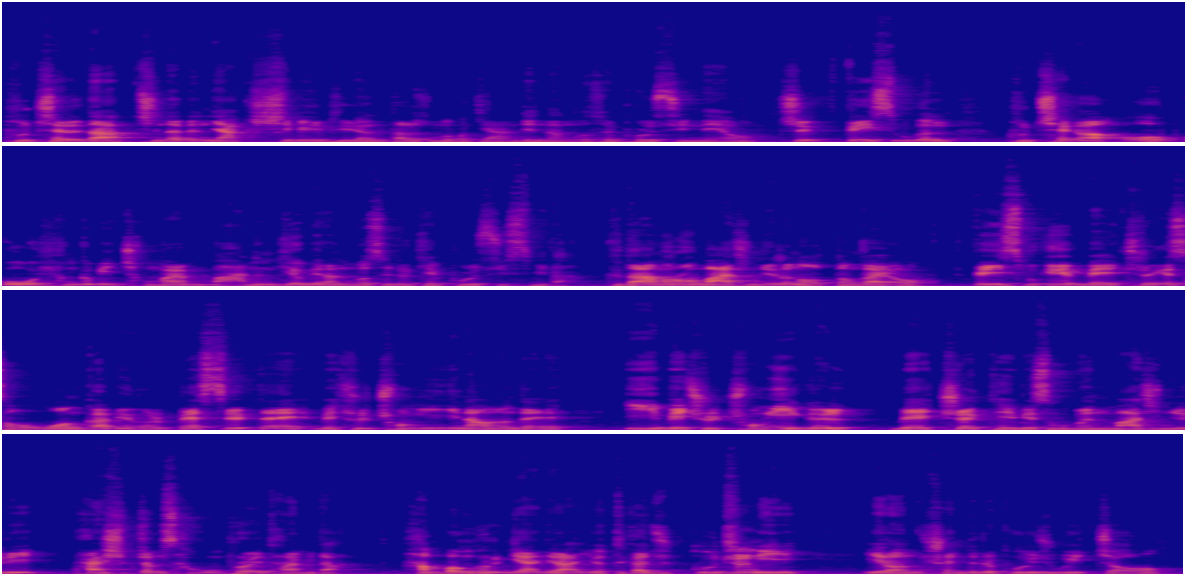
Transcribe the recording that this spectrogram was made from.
부채를 다 합친다면 약 11 빌리언 달러 정도밖에 안 된다는 것을 볼 수 있네요. 즉 페이스북은 부채가 없고 현금이 정말 많은 기업이라는 것을 이렇게 볼 수 있습니다. 그 다음으로 마진율은 어떤가요? 페이스북의 매출액에서 원가 비용을 뺐을 때 매출 총이익이 나오는데 이 매출 총이익을 매출액 대비해서 보면 마진율이 80.40%에 달합니다. 한 번 그런 게 아니라 여태까지 꾸준히 이런 트렌드를 보여주고 있죠.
